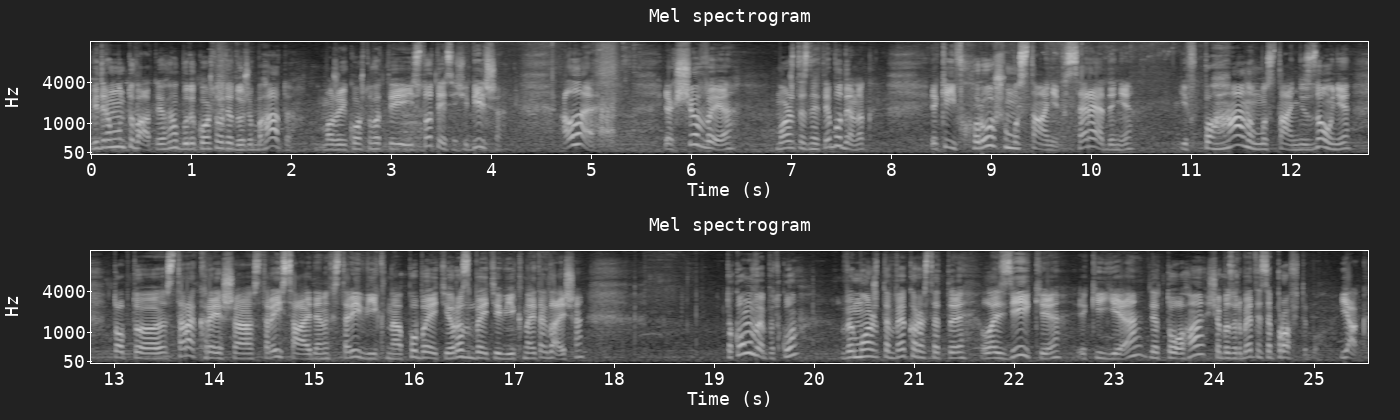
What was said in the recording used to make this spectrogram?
відремонтувати його буде коштувати дуже багато. Може і коштувати і 100 тисяч і більше. Але якщо ви можете знайти будинок, який в хорошому стані всередині і в поганому стані ззовні, тобто стара криша, старий сайдинг, старі вікна, побиті, розбиті вікна і так далі, в такому випадку ви можете використати лазейки, які є, для того, щоб зробити це profitable. Як?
